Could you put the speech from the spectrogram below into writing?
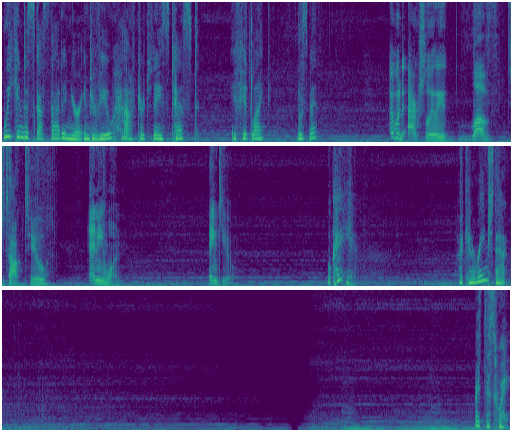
We can discuss that in your interview after today's test, if you'd like, Lisbeth. I would actually love to talk to anyone. Thank you. Okay. I can arrange that. Right this way.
